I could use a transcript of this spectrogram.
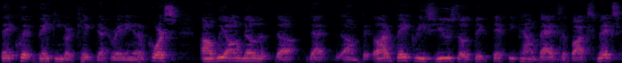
they quit baking or cake decorating. And of course, uh, we all know that the, that um, a lot of bakeries use those big 50 pound bags of box mix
